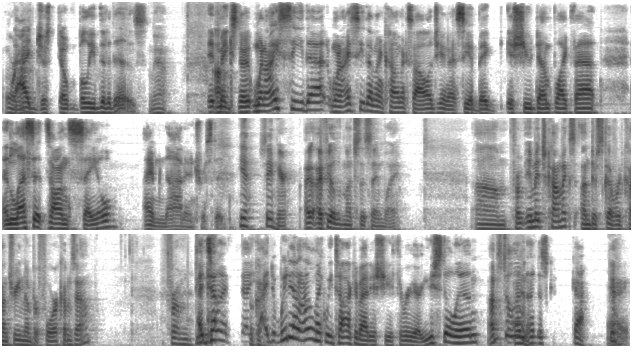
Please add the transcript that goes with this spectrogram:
Or I not. just don't believe that it is. yeah. It Um, makes no. When I see that, when I see that on Comixology, and I see a big issue dump like that, unless it's on sale, I am not interested. Yeah, same here. I, I feel much the same way. Um, from Image Comics, Undiscovered Country number four comes out. From D- I tell I, I, we don't. I don't think we talked about issue three. Are you still in? I'm still in. undis- yeah. All yeah. right.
